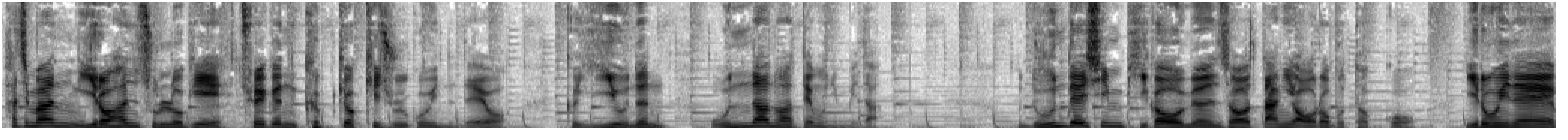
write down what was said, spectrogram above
하지만 이러한 술록이 최근 급격히 줄고 있는데요. 그 이유는 온난화 때문입니다. 눈 대신 비가 오면서 땅이 얼어붙었고 이로 인해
